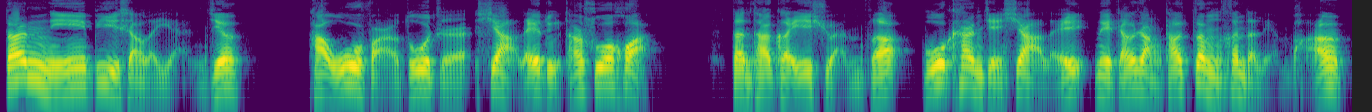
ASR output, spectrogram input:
丹尼闭上了眼睛，他无法阻止夏雷对他说话，但他可以选择不看见夏雷那张让他憎恨的脸庞。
